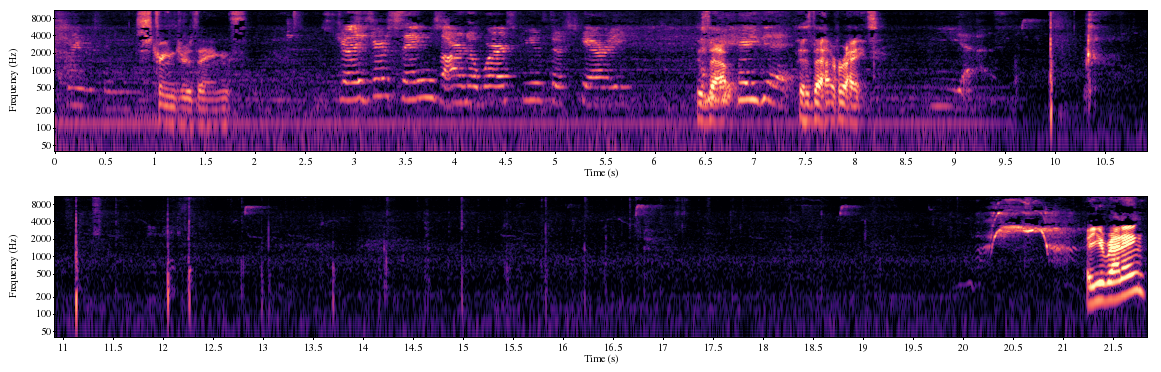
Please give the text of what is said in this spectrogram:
Stranger Things. Stranger Things. Stranger Things are the worst because they're scary. Is and I that hate it. is that right? Are you running?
